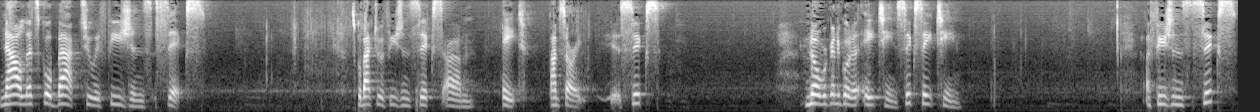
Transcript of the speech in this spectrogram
Now let's go back to Ephesians 6. Let's go back to Ephesians 6 um, 8. I'm sorry, 6. No, we're going to go to 18. 6 18. Ephesians 6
